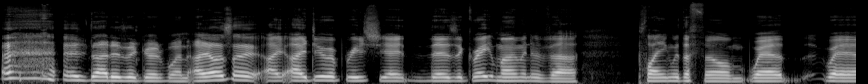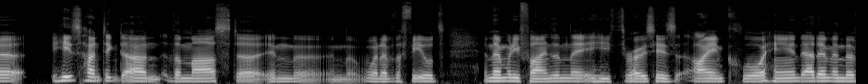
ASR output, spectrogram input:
that is a good one. I also I I do appreciate there's a great moment of uh playing with the film where where he's hunting down the master in the in the whatever the fields and then when he finds him they, he throws his iron claw hand at him and the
